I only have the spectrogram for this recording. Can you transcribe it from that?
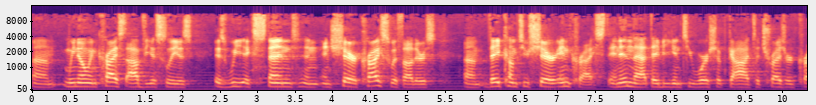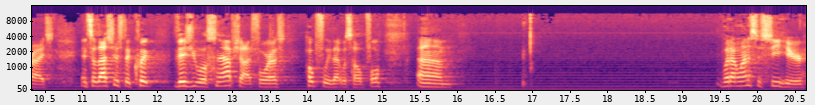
Um, we know in Christ, obviously, as, as we extend and, and share Christ with others, um, they come to share in Christ. And in that, they begin to worship God, to treasure Christ. And so that's just a quick visual snapshot for us. Hopefully, that was helpful. Um, what I want us to see here,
